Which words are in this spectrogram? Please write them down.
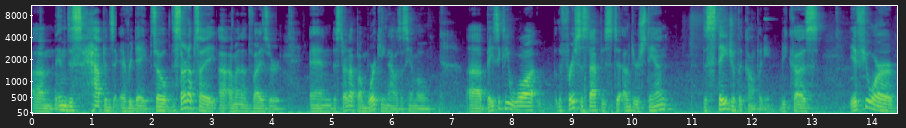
Um, and this happens every day. So the startups I, i'm an advisor and the startup I'm working now as a CMO, uh, basically what the first step is to understand the stage of the company because if you are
